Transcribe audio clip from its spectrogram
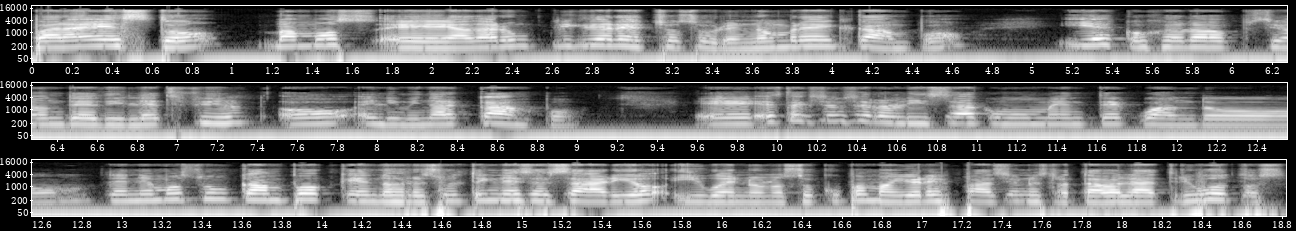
Para esto, vamos eh, a dar un clic derecho sobre el nombre del campo y escoger la opción de Delete Field o eliminar campo. Eh, esta acción se realiza comúnmente cuando tenemos un campo que nos resulta innecesario y bueno, nos ocupa mayor espacio en nuestra tabla de atributos.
